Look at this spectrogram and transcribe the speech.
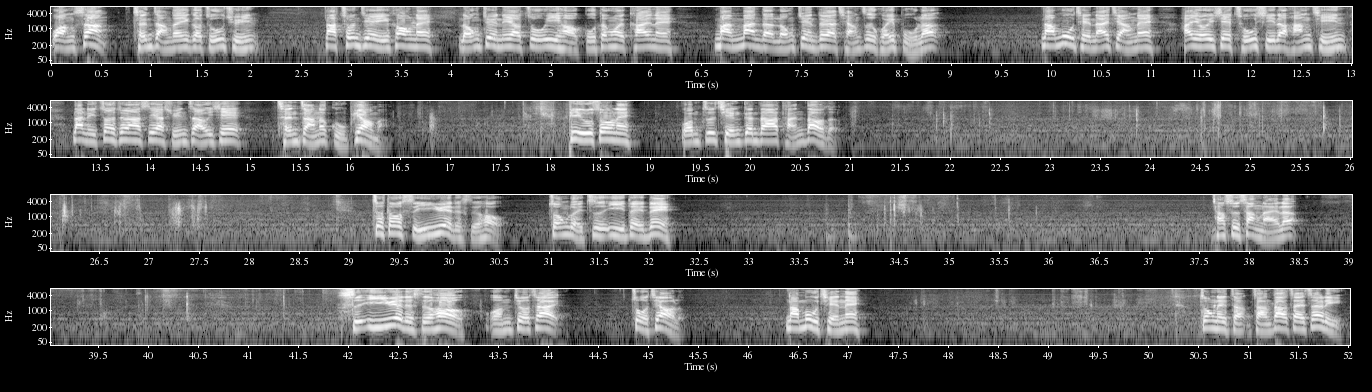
往上。成长的一个族群，那春节以后呢，龙卷你要注意哈，股东会开呢，慢慢的龙卷都要强制回补了。那目前来讲呢，还有一些除夕的行情，那你最重要是要寻找一些成长的股票嘛。譬如说呢，我们之前跟大家谈到的，这都十一月的时候。中磊智毅，对不对？它是上来了。十一月的时候，我们就在做教了。那目前呢，中磊涨涨到在这里，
